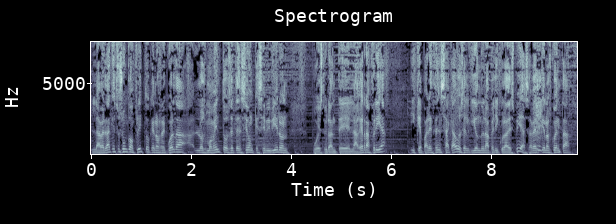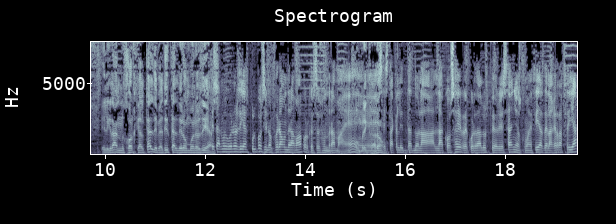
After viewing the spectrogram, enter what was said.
La verdad que esto es un conflicto que nos recuerda los momentos de tensión que se vivieron pues durante la Guerra Fría y que parecen sacados del guion de una película de espías. A ver qué nos cuenta el gran Jorge Alcalde. Beatriz Calderón, buenos días. ¿Qué tal? Muy buenos días, Pulpo. Si no fuera un drama, porque esto es un drama, ¿eh? Hombre, claro. Se está calentando la, la cosa y recuerda los peores años, como decías, de la Guerra Fría.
